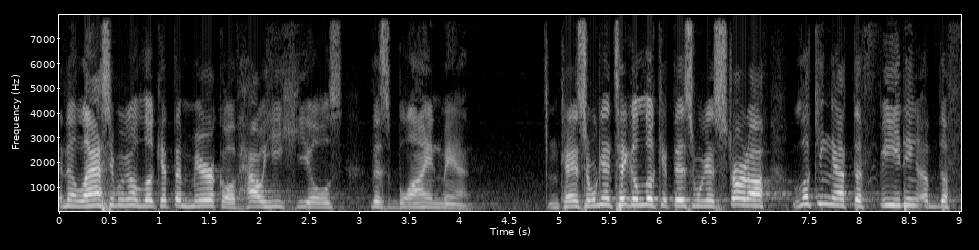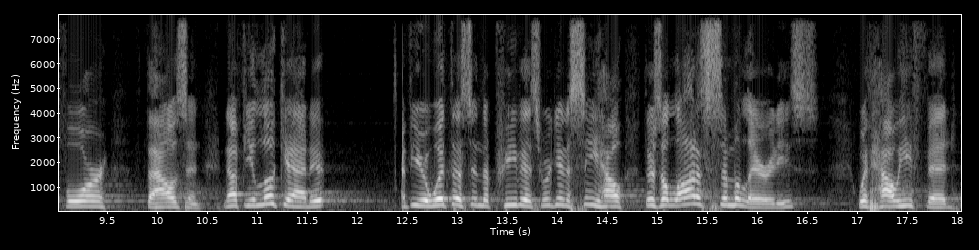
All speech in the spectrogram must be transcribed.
And then lastly, we're going to look at the miracle of how he heals this blind man. Okay, so we're going to take a look at this. And we're going to start off looking at the feeding of the 4,000. Now, if you look at it, if you're with us in the previous, we're going to see how there's a lot of similarities with how he fed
